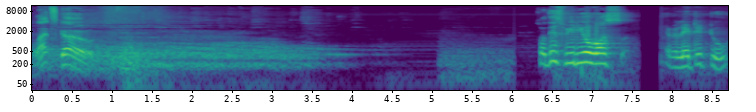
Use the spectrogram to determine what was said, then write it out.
Let's go. So this video was related to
